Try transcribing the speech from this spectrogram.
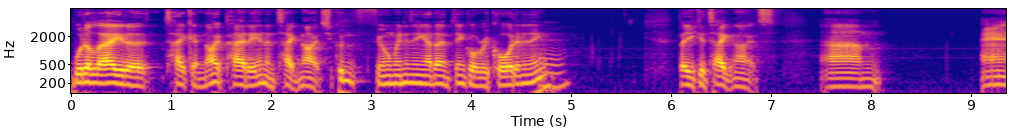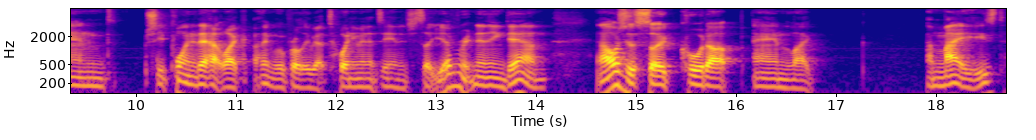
would allow you to take a notepad in and take notes. You couldn't film anything, I don't think, or record anything, but you could take notes. Um, and she pointed out, like, I think we were probably about 20 minutes in, and she's like, You haven't written anything down. And I was just so caught up and like amazed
